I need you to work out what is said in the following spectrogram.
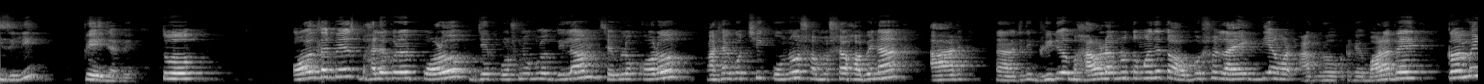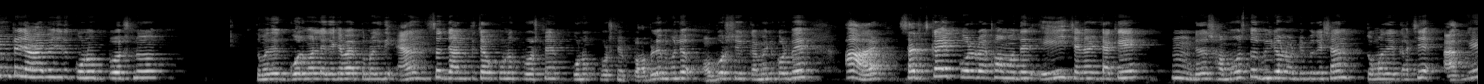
ইজিলি পেয়ে যাবে। তো অল দ্য বেস্ট ভালো করে পড়ো, যে প্রশ্নগুলো দিলাম সেগুলো করো। আশা করছি কোনো সমস্যা হবে না। আর যদি ভিডিও ভালো লাগল তোমাদের, তো অবশ্যই লাইক দিয়ে আমার আগ্রহটাকে বাড়াবে। কমেন্টে জানাবে যদি কোনো প্রশ্ন তোমাদের গোলমাল লেগেছে বা তোমরা যদি অ্যান্সার জানতে চাও কোনো প্রশ্নের কোনো প্রশ্নের প্রবলেম হলে অবশ্যই কমেন্ট করবে। আর সাবস্ক্রাইব করে রাখো আমাদের এই চ্যানেলটাকে হুম, যাতে সমস্ত ভিডিও নোটিফিকেশান তোমাদের কাছে আগে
